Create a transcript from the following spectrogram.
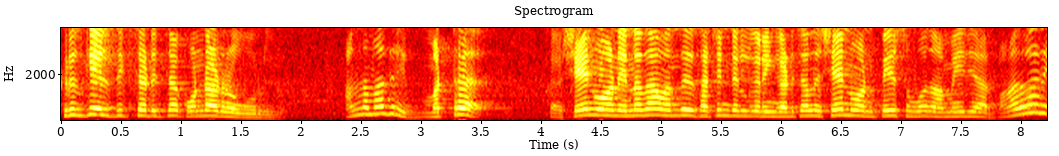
கிறிஸ்கேல் சிக்ஸ் அடித்தா கொண்டாடுற ஊர் இது. அந்த மாதிரி மற்ற ஷேன்வான் என்ன தான் வந்து சச்சின் டெண்டுல்கர் இங்கே அடித்தாலும் ஷேன்வான் பேசும்போது அமைதியாக இருப்பான். அது மாதிரி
